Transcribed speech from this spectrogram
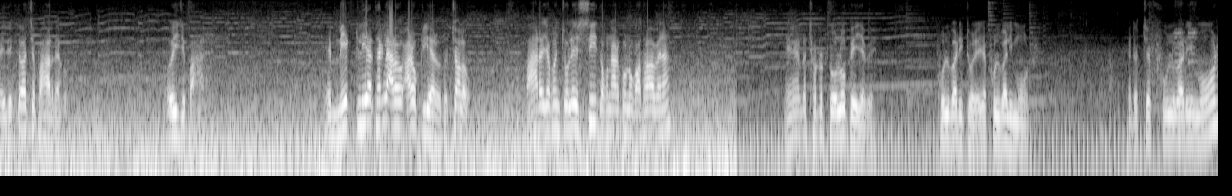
এই দেখতে পাচ্ছ পাহাড় দেখো। ওই যে পাহাড়। মেঘ ক্লিয়ার থাকলে আরও আরও ক্লিয়ার হতো। চলো, পাহাড়ে যখন চলে এসেছি তখন আর কোনো কথা হবে না। এখানে একটা ছোটো টোলও পেয়ে যাবে। ফুলবাড়ি টোল যে ফুলবাড়ি মোড়। এটা হচ্ছে ফুলবাড়ি মোড়।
